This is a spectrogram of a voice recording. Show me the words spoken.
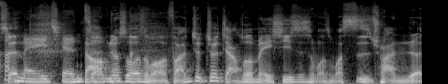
证，没签证，然后我们就说什么，反正就就讲说梅西是什么什么四川人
